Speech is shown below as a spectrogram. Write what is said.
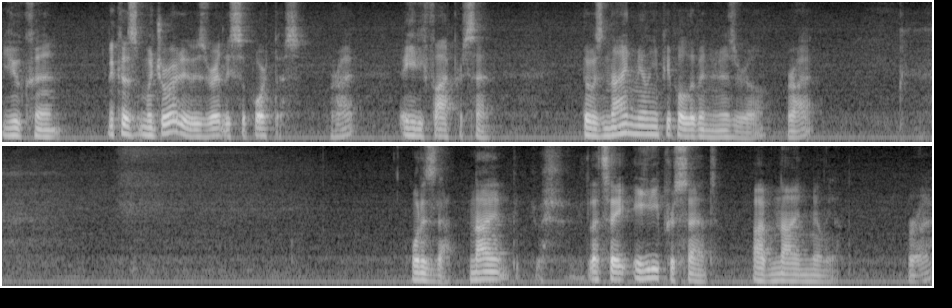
you can, because majority of Israelis support this, right? Eighty-five percent. There was nine million people living in Israel, right? what is that nine let's say 80 percent of 9 million right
